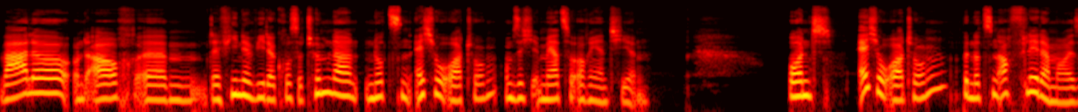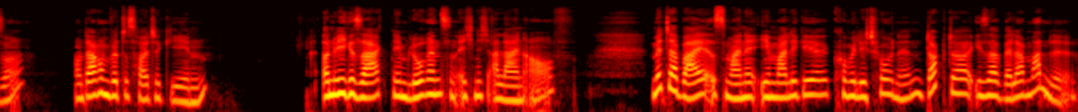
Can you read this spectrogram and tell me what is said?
Wale und auch ähm, Delfine wie der große Tümmler nutzen Echoortungen, um sich im Meer zu orientieren. Und Echoortungen benutzen auch Fledermäuse. Und darum wird es heute gehen. Und wie gesagt, nehmen Lorenz und ich nicht allein auf. Mit dabei ist meine ehemalige Kommilitonin Dr. Isabella Mandel.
